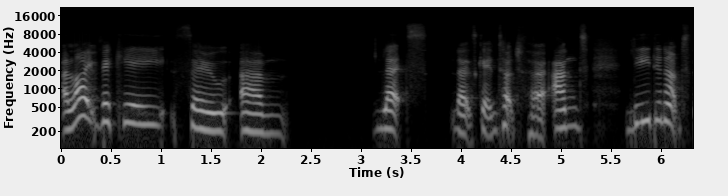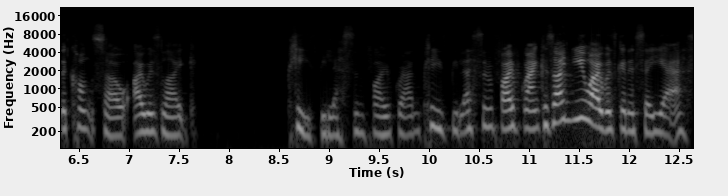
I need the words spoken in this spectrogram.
I like Vicky, so um, let's let's get in touch with her. And leading up to the console, I was like, please be less than five grand, please be less than five grand, because I knew I was going to say yes,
